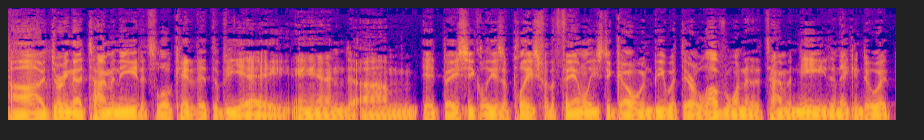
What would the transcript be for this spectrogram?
Uh, during that time of need, it's located at the VA, and um, it basically is a place for the families to go and be with their loved one at a time of need, and they can do it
